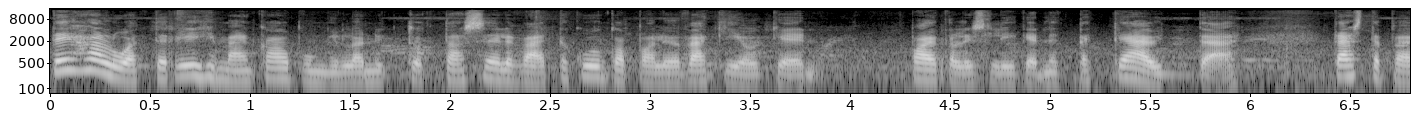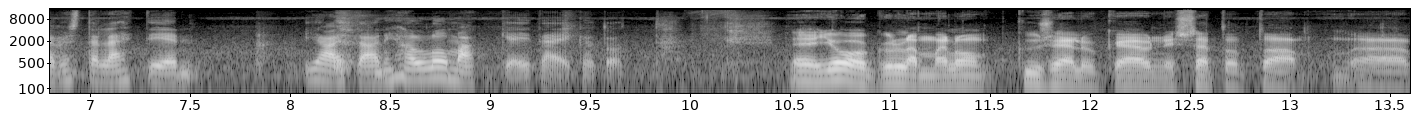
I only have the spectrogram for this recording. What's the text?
te haluatte Riihimäen kaupungilla nyt ottaa selvää, että kuinka paljon väki oikein paikallisliikennettä käyttää. Tästä päivästä lähtien jaetaan ihan lomakkeita, eikö totta? Ei, joo, kyllä meillä on kysely käynnissä. Tota, ää,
